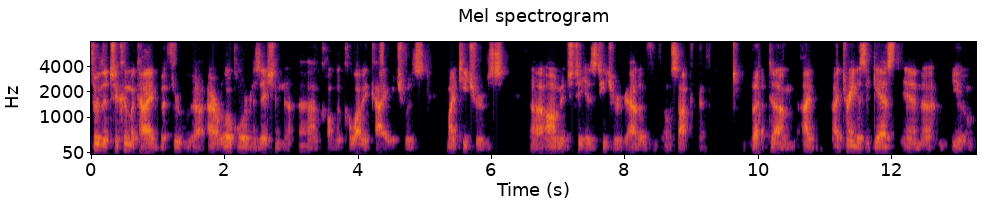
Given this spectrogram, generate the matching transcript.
through the Takuma Kai, but through uh, our local organization uh, called the Kawabe Kai, which was my teacher's uh, homage to his teacher out of Osaka. But um, I, I trained as a guest in uh, you know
